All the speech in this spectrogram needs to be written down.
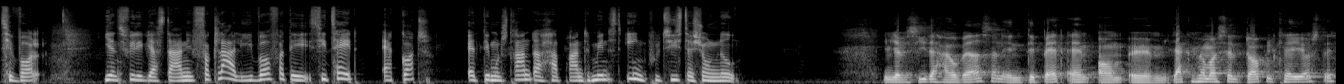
til vold. Jens Philip Jastani, forklar lige, hvorfor det citat er godt, at demonstranter har brændt mindst én politistation ned. Jamen jeg vil sige, der har jo været sådan en debat om, om øh, jeg kan høre mig selv dobbelt, kan I også det?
